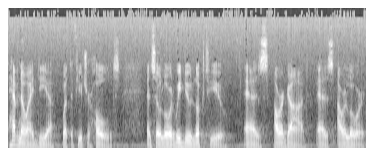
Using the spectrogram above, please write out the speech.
have no idea what the future holds. And so, Lord, we do look to you as our God, as our Lord,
